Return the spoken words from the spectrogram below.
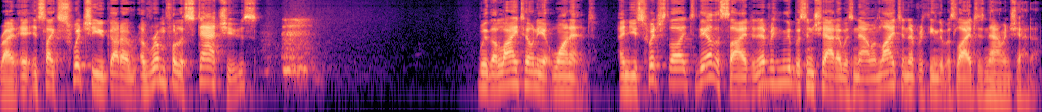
Right? It's like switching. You've got a, a room full of statues with a light only at one end and you switch the light to the other side, and everything that was in shadow is now in light, and everything that was light is now in shadow.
